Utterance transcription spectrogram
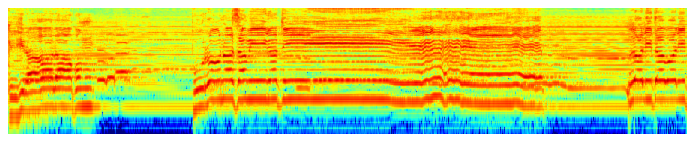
किरालापं पुरो न समीरति। ललितवलितग्रीवम्।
